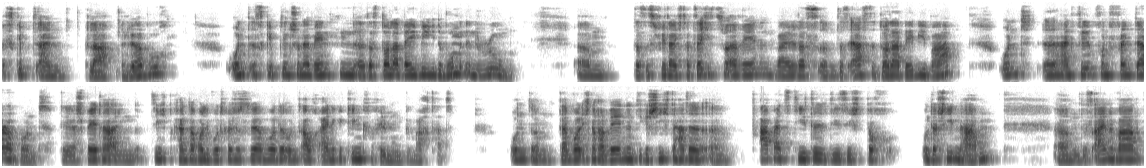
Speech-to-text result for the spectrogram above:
es gibt ein, klar, ein Hörbuch. Und es gibt den schon erwähnten, äh, das Dollar Baby, The Woman in the Room. Ähm, das ist vielleicht tatsächlich zu erwähnen, weil das ähm, das erste Dollar Baby war und äh, ein Film von Frank Darabont, der später ein ziemlich bekannter Hollywood-Regisseur wurde und auch einige King-Verfilmungen gemacht hat. Und ähm, dann wollte ich noch erwähnen, die Geschichte hatte äh, Arbeitstitel, die sich doch unterschieden haben. Ähm, das eine war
